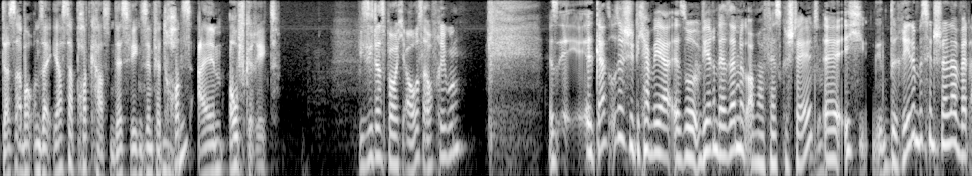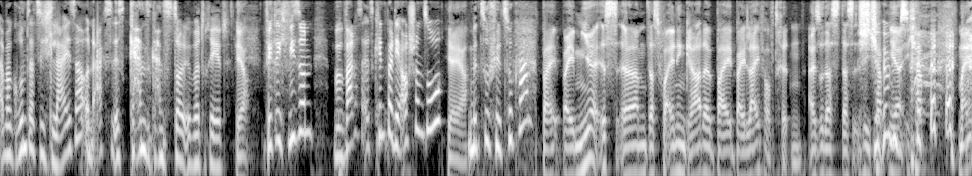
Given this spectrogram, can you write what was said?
Das ist aber unser erster Podcast und deswegen sind wir trotz allem aufgeregt. Wie sieht das bei euch aus, Aufregung? Es, äh, ganz unterschiedlich haben wir ja äh, so während der Sendung auch mal festgestellt. Mhm. Äh, ich rede ein bisschen schneller, werde aber grundsätzlich leiser und Axel ist ganz, ganz doll überdreht. Ja. Wirklich wie so ein, war das als Kind bei dir auch schon so? Ja, ja. Mit zu viel Zucker? Bei, bei mir ist ähm, das vor allen Dingen gerade bei, bei Live-Auftritten. Also das, das ist, ich habe mir, ich habe meine,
